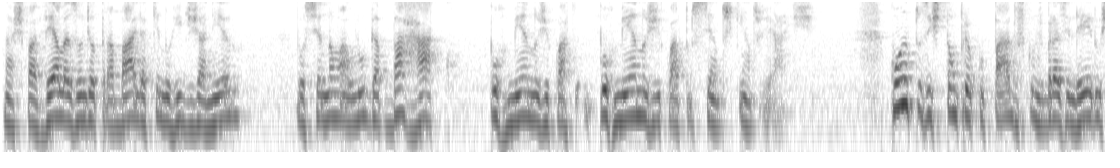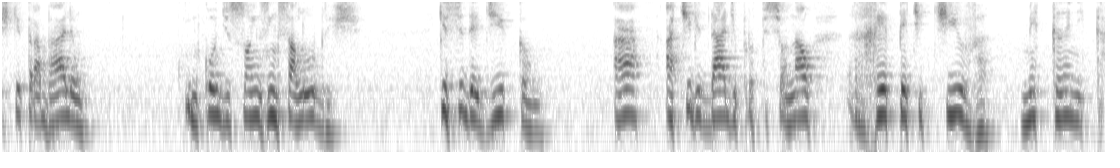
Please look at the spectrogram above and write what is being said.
Nas favelas onde eu trabalho, aqui no Rio de Janeiro, você não aluga barraco por menos de, quatro, por menos de 400, 500 reais. Quantos estão preocupados com os brasileiros que trabalham em condições insalubres, que se dedicam à atividade profissional repetitiva, mecânica.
